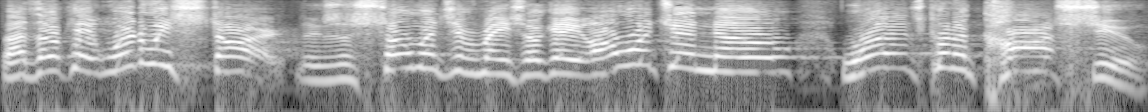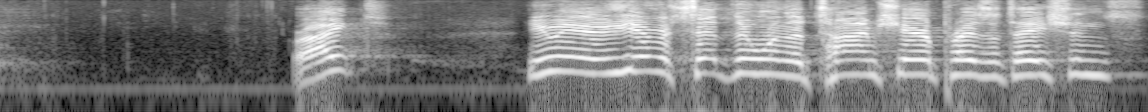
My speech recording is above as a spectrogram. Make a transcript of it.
But I thought, okay, where do we start? There's so much information. Okay, I want you to know what it's going to cost you. Right? You, you ever sat through one of the timeshare presentations?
